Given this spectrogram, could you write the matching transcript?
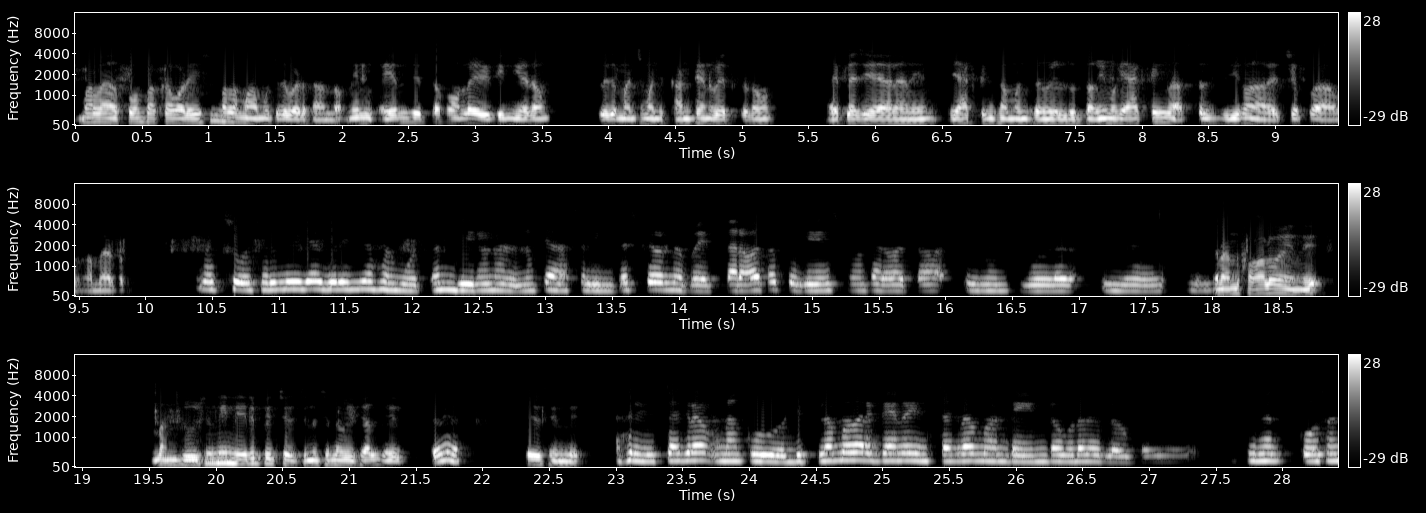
మళ్ళీ ఫోన్ పక్క పడేసి మళ్ళీ మా ముచ్చట పెడతా ఉంటాం నేను ఏం చేస్తా ఫోన్లో ఎడిటింగ్ చేయడం లేదా మంచి మంచి కంటెంట్ వెతకడం ఎట్లా చేయాలని యాక్టింగ్ సంబంధించిన వీళ్ళు చూస్తాం. ఈమె యాక్టింగ్ అసలు జీరో నాలెడ్జ్ చెప్పు ఆ మ్యాటర్. నాకు సోషల్ మీడియా గురించి అసలు మొత్తం జీరో నాలెడ్జ్. నాకు అసలు ఇంట్రెస్ట్ ఉండకపోయేది తర్వాత పెళ్ళి చేసుకున్న తర్వాత చూడ ఈమె నన్ను ఫాలో అయింది. నన్ను చూసి నేను నేర్పించేది చిన్న చిన్న విషయాలు నేర్పితే చేసింది. అసలు ఇన్స్టాగ్రామ్ నాకు డిప్లొమా వరకు అయినా ఇన్స్టాగ్రామ్ అంటే ఏంటో కూడా తెలియకపోయేది తిన కోసం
